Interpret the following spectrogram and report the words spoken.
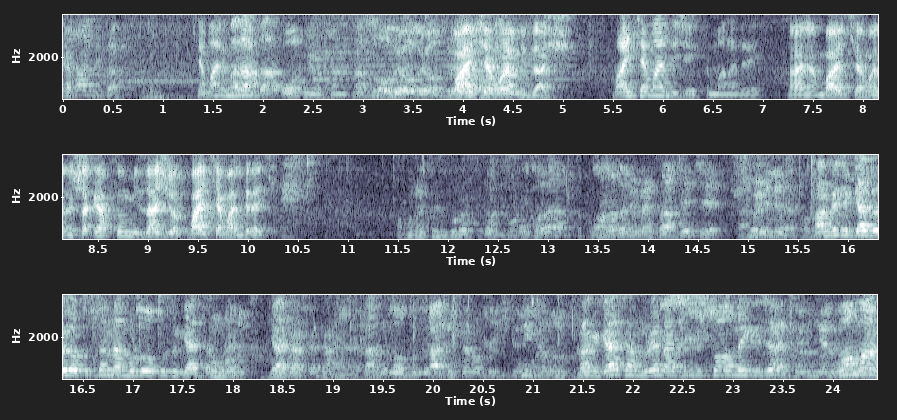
Kemal mizah. Kemal Kemal Mizah Mizah. olmuyor kanka. Nasıl oluyor oluyor oturuyor. Bay Kemal Mizaj. Bay Kemal diyeceksin bana direkt. Aynen Bay Kemal. Şaka yaptığım mizaj yok. Bay Kemal direkt. Amına koyayım burası da o kadar arada bir mesafe ki şöyle Kankacım gel böyle otursan ben burada oturdum gel sen buraya. Doğruluk. Gel kanka. Ben burada oturdum. Kanka sen orada istediğin kadar otur. Kanka gel sen buraya ben çünkü bir su almaya gideceğim. ben senin yerine Bu ama-.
